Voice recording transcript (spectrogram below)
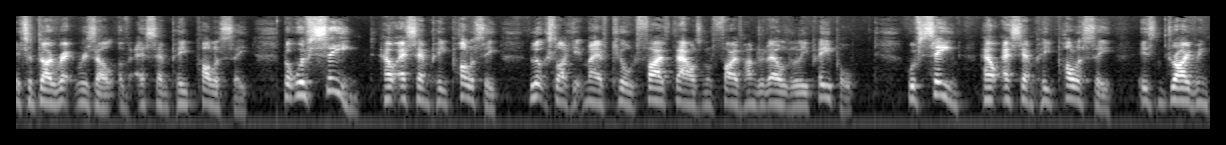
It's a direct result of SNP policy. But we've seen how SNP policy looks like it may have killed 5,500 elderly people. We've seen how SNP policy is driving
